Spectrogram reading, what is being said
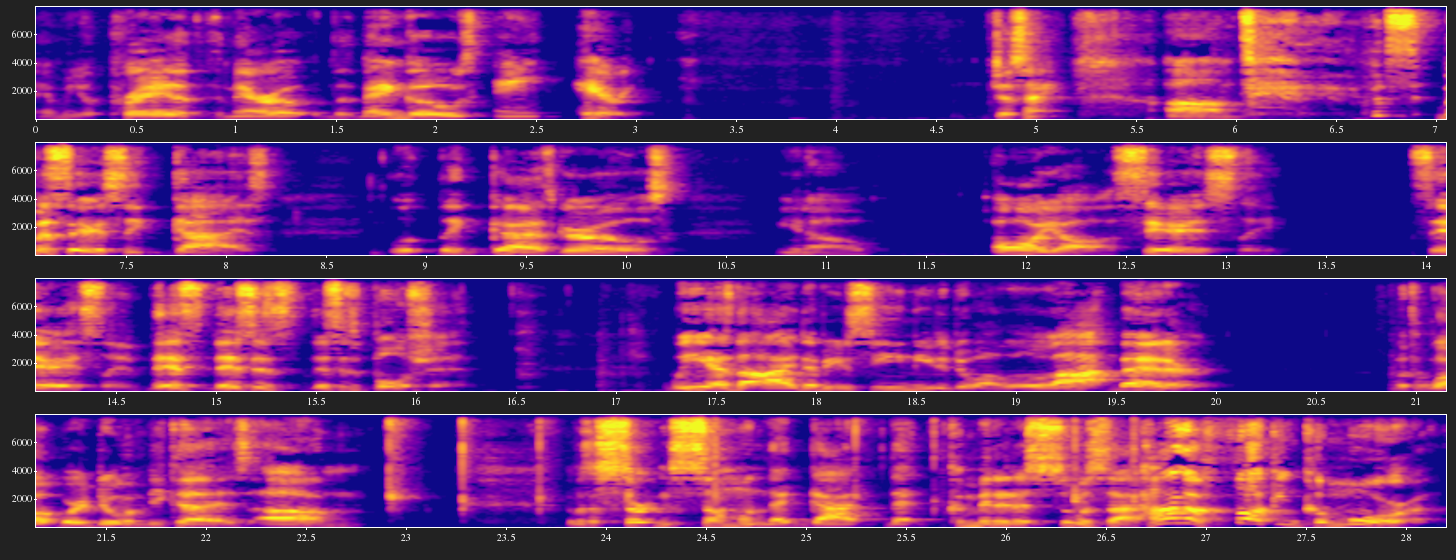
and we pray that the marrow, the mangoes ain't hairy. Just saying. Um, but, but seriously, guys, like guys, girls, you know, all y'all, seriously, seriously, this this is this is bullshit. We as the IWC need to do a lot better with what we're doing because um there was a certain someone that got that committed a suicide. Hana fucking Kimura.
